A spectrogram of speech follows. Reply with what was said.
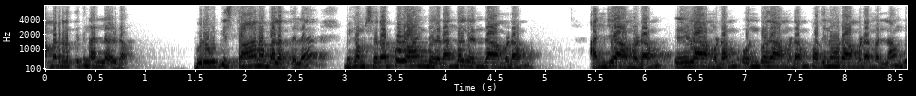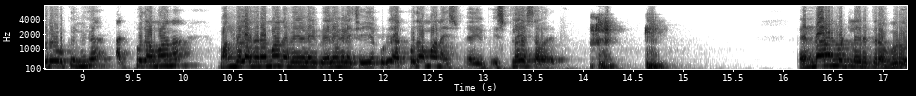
அமர்றதுக்கு நல்ல இடம். குருவுக்கு ஸ்தான பலத்துல மிகவும் சிறப்பு வாய்ந்த இடங்கள் ரெண்டாம் இடம் அஞ்சாம் இடம் ஏழாம் இடம் ஒன்பதாம் இடம் பதினோராம் இடம் எல்லாம் குருவுக்கு மிக அற்புதமான மங்களகரமான வேலை வேலைகளை செய்யக்கூடிய அற்புதமான பிளேஸ் அவருக்கு. ரெண்டாம் வீட்டில் இருக்கிற குரு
